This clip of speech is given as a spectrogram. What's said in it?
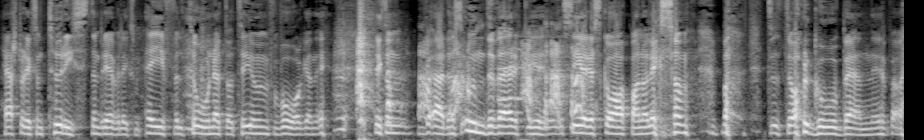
här står liksom turisten bredvid liksom Eiffeltornet och triumfvågen. I, liksom världens underverk i serieskaparen och liksom bara tar god Benny. Bara.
